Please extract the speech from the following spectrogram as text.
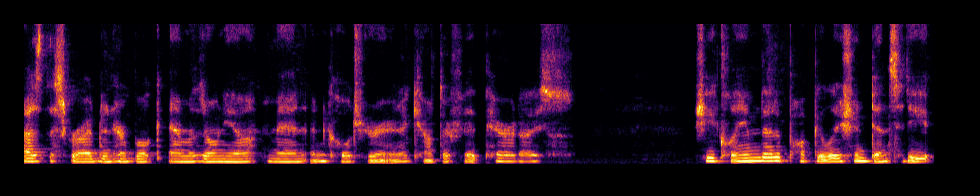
as described in her book Amazonia Man and Culture in a Counterfeit Paradise. She claimed that a population density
